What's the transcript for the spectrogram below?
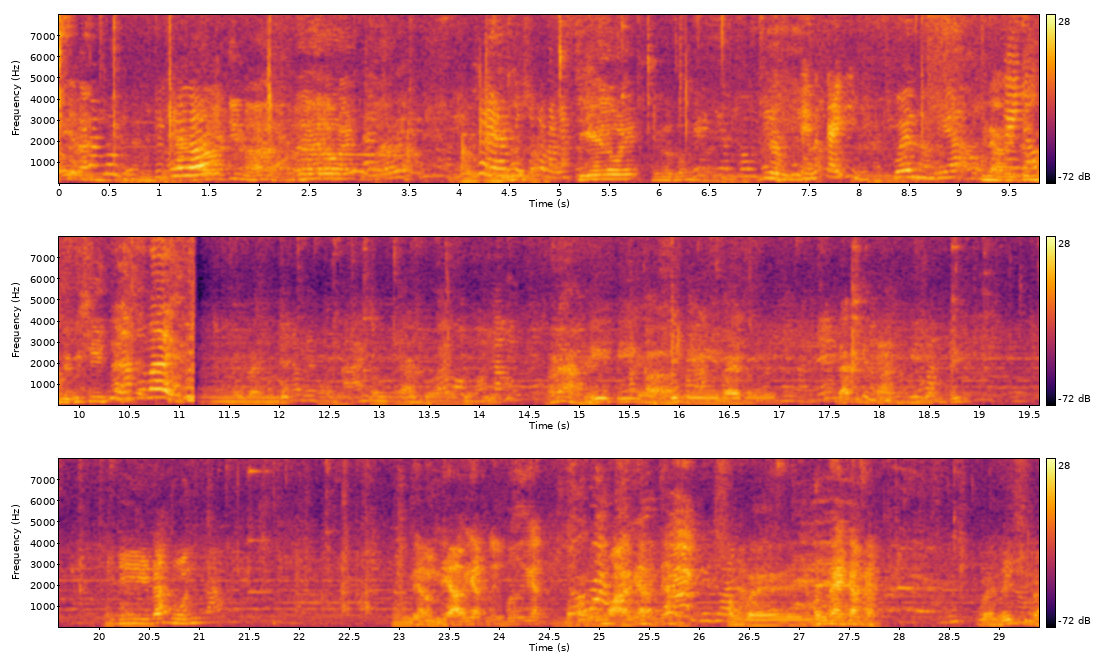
Chưa đấy. Chị hello đấy. Hello đúng này nó cay gì nhỉ? Quên thằng kia. Khi nào mình dùng thì cứ xin. Mày về một lúc. Nó đã tí tí tí thì về con đá cái điện thoại khi ăn tí đi đắt muốn đi dạo dắt này với dắt Không ngoài dắt này. xong về Không hai trăm này. về lấy xin là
